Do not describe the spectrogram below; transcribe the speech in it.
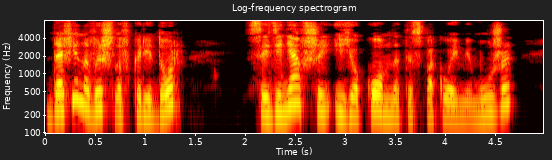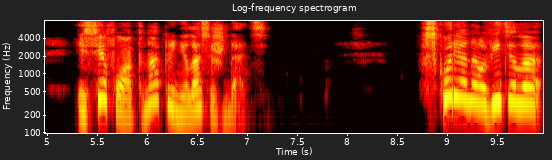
Дофина вышла в коридор, соединявший ее комнаты с покоями мужа, и, сев у окна, принялась ждать. Вскоре она увидела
